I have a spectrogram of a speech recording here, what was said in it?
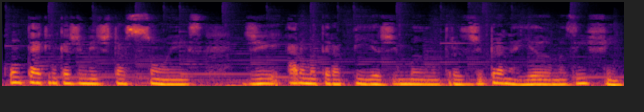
com técnicas de meditações, de aromaterapias, de mantras, de pranayamas, enfim.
